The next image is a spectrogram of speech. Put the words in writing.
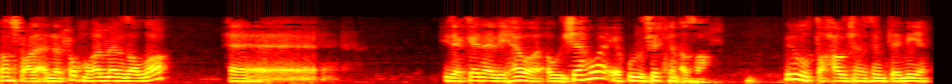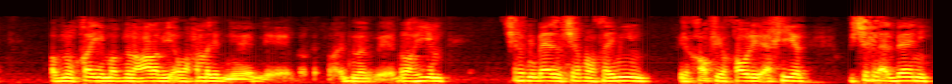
نصوا على أن الحكم غير ما أنزل الله آه، إذا كان لهوى أو شهوة يكون شركا أصغر. منهم الطحاوي شيخ الإسلام تيمية وابن القيم وابن العربي ومحمد بن ابن إبراهيم الشيخ ابن باز والشيخ ابن عثيمين في في قول الأخير والشيخ الألباني.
